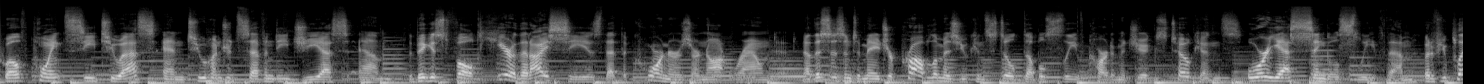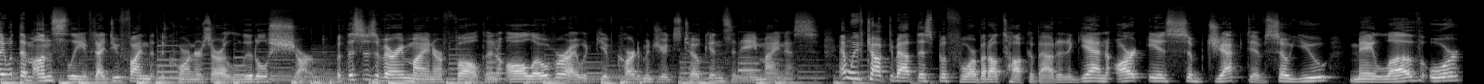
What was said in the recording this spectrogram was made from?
12 point C2S and 270 GSM. The biggest fault here that I see is that the corners are not rounded. Now this isn't a major problem as you can still double sleeve Cardamajig's tokens, or yes, single sleeve them, but if you play with them unsleeved, I do find that the corners are a little sharp. But this is a very minor fault, and all over I would give Cardamajig's tokens an A-. minus. And we've talked about this before, but I'll talk about it again. Art is subjective, so you may love or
